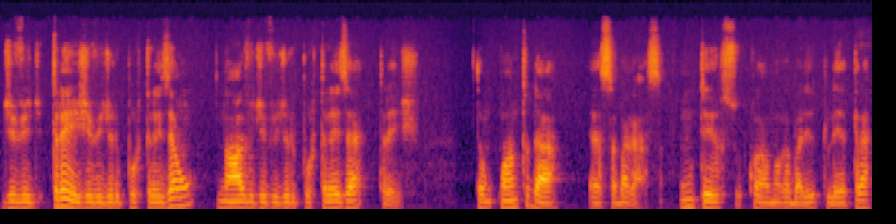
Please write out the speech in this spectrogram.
divide, 3 dividido por 3 é 1, 9 dividido por 3 é 3. Então, quanto dá essa bagaça? 1 terço, qual é o meu gabarito? Letra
